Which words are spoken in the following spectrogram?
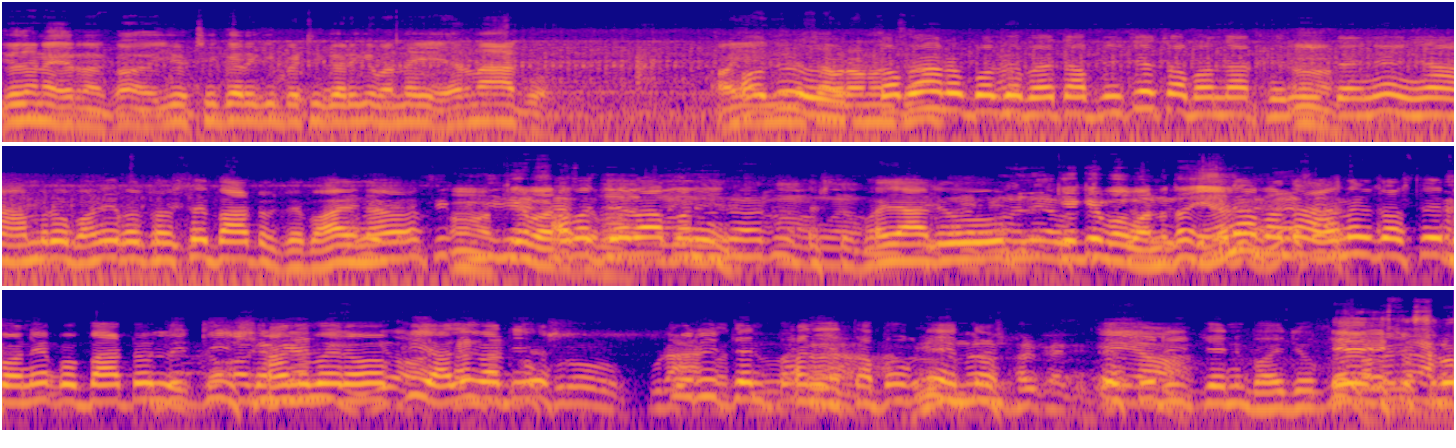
योजना हेर्न यो ठिक गरे कि बेठिक गरे कि भन्दै हेर्न आएको। तपाईँहरू बोल्दै भए तापनि के छ भन्दाखेरि। चाहिँ नि यहाँ हाम्रो भनेको जस्तै बाटो चाहिँ भएन। अब जे भए पनि यस्तो भइहाल्यो। के के भयो भन्नु त किन यहाँ? भन्दा हामीले जस्तै भनेको बाटो चाहिँ कि सानो भएर हो कि अलिकति यसरी चाहिँ पानी यता यता यसरी चाहिँ भइदियो। यसरी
